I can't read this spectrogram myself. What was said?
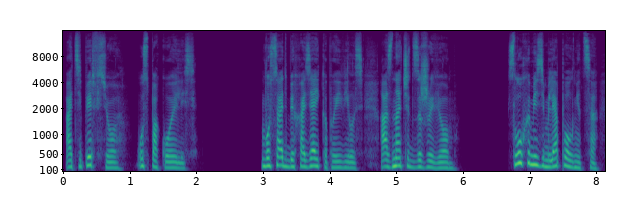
А теперь все, успокоились. В усадьбе хозяйка появилась, а значит, заживем. Слухами земля полнится —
